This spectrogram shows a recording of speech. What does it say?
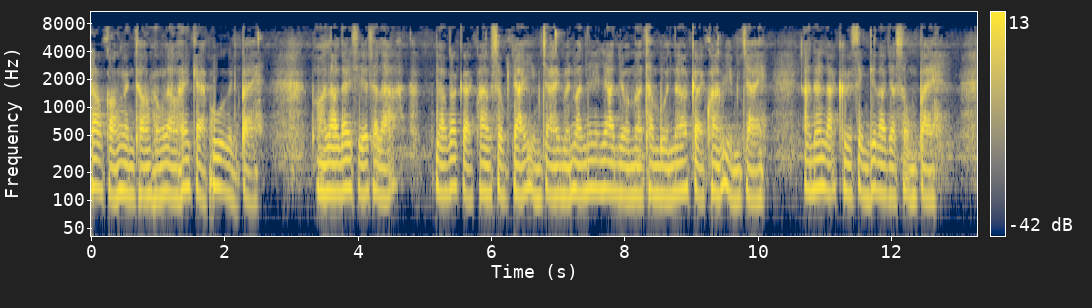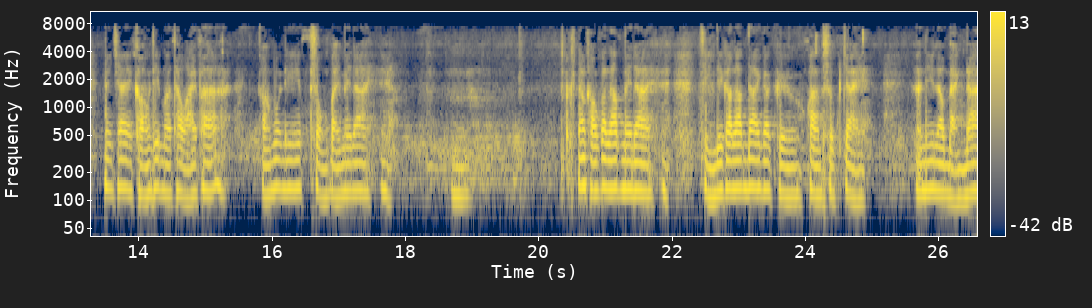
ข้าวของเงินทองของเราให้แก่ผู้อื่นไป พอเราได้เสียสละ เราก็เกิดความสุขใจอิ่มใจ เหมือนวันนี้ญาติโยมมาทำบุญแล้วเกิดความอิ่มใจ อันนั้นแหละคือสิ่งที่เราจะส่งไป ไม่ใช่ของที่มาถวายพระของพวกนี้ส่งไปไม่ได้ อืม แล้วเขาก็รับไม่ได้ สิ่งที่เขารับได้ก็คือความสุขใจ อันนี้เราแบ่งได้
